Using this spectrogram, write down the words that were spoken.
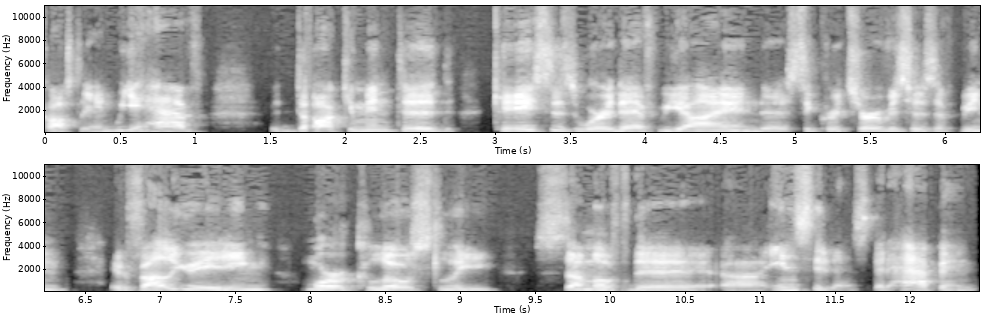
costly. And we have documented cases where the FBI and the Secret Services have been evaluating more closely some of the uh, incidents that happened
